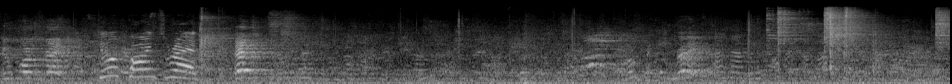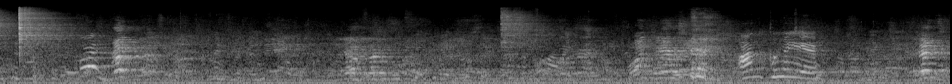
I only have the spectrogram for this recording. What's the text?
Two points red. Two points red. Heads. Point. One fair exchange. Unclear. Heads.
